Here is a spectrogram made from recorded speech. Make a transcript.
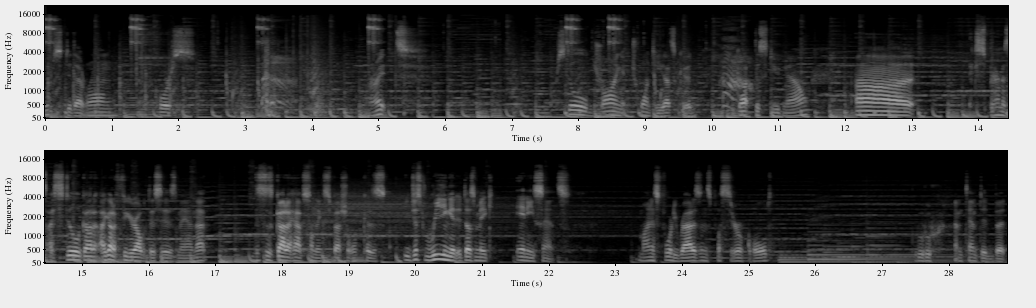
Oops, did that wrong. Of course. Alright. We're still drawing at 20, that's good. Got this dude now. Uh, experiments, I still gotta, I gotta figure out what this is, man. That, this has gotta have something special, because you just reading it, it doesn't make any sense. Minus 40 radizens plus zero gold. Ooh, I'm tempted, but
